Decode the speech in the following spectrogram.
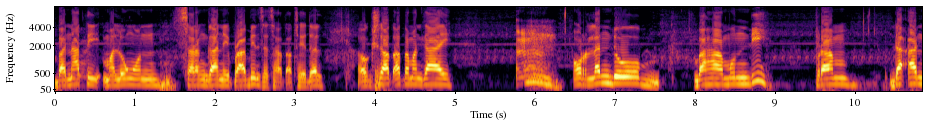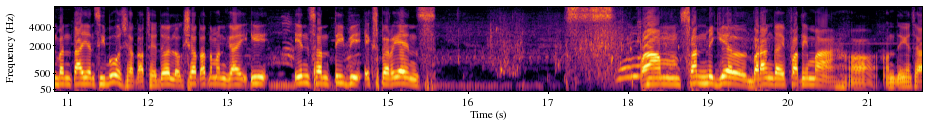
Banati Malungon Sarangani Province. Shout out sa idol. Og shout out naman kay Orlando Bahamundi from Daan Bantayan Cebu. Shout out sa idol. Og shout out naman kay I- Insan TV Experience. from San Miguel, Barangay Fatima. Oh, unti nga sa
